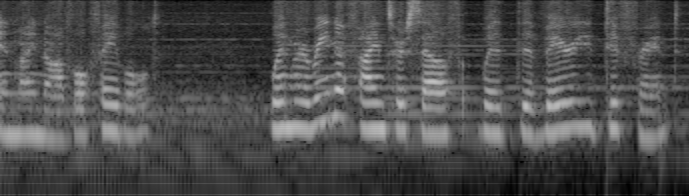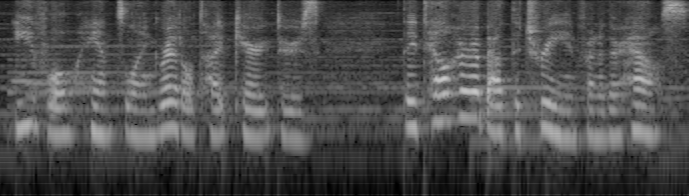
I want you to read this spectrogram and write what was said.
in my novel Fabled. When Marina finds herself with the very different, evil Hansel and Gretel type characters, they tell her about the tree in front of their house.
